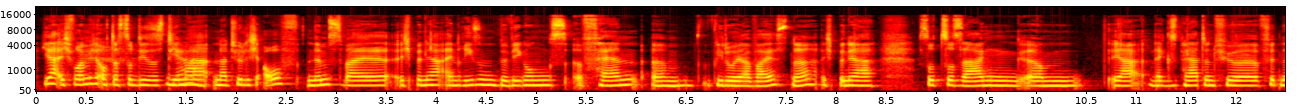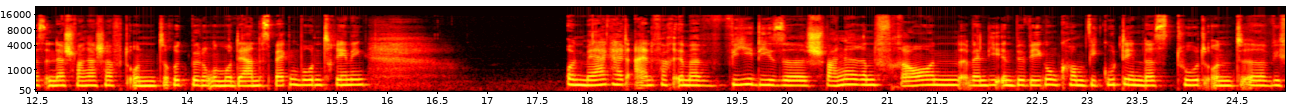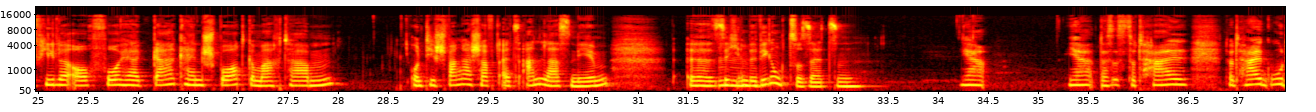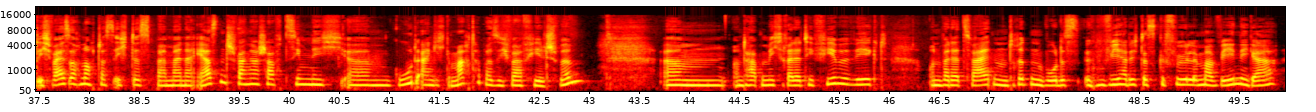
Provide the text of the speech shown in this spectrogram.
Ja, ich freue mich auch, dass du dieses Thema ja. natürlich aufnimmst, weil ich bin ja ein Riesenbewegungsfan, ähm, wie du ja weißt. Ne? Ich bin ja sozusagen ähm, ja, mhm. Expertin für Fitness in der Schwangerschaft und Rückbildung und modernes Beckenbodentraining. Und merke halt einfach immer, wie diese schwangeren Frauen, wenn die in Bewegung kommen, wie gut denen das tut und äh, wie viele auch vorher gar keinen Sport gemacht haben und die Schwangerschaft als Anlass nehmen, äh, sich mhm. in Bewegung zu setzen. Ja. Ja, das ist total, total gut. Ich weiß auch noch, dass ich das bei meiner ersten Schwangerschaft ziemlich ähm, gut eigentlich gemacht habe. Also ich war viel schwimmen ähm, und habe mich relativ viel bewegt und bei der zweiten und dritten wurde es irgendwie, hatte ich das Gefühl, immer weniger.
